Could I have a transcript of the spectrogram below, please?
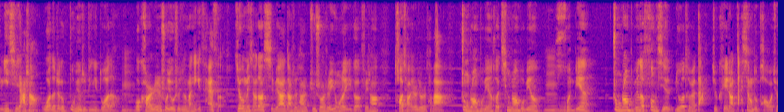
就一骑压上，我的这个步兵是比你多的，嗯，我靠着人数优势就能把你给踩死。结果没想到西比亚当时他据说是用了一个非常讨巧劲儿，就是他把重装步兵和轻装步兵嗯混编。重装步兵的缝隙留的特别大，就可以让大象都跑过去。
